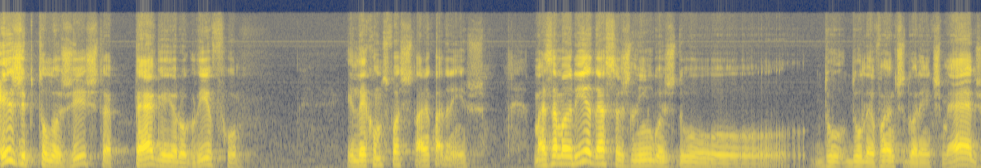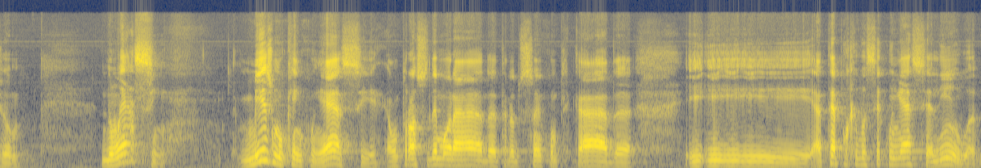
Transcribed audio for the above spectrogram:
egiptologista pega hieroglifo e lê como se fosse história em quadrinhos. Mas a maioria dessas línguas do, do, do Levante do Oriente Médio não é assim. Mesmo quem conhece, é um troço demorado, a tradução é complicada, e, e, e até porque você conhece a língua,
